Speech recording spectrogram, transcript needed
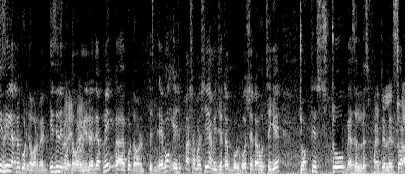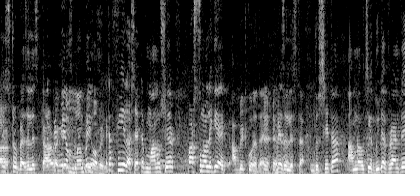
ইজিলি আপনি করতে পারবেন। ইজিলি করতে পারবেন এটা দিয়ে আপনি করতে পারবেন। এবং এর পাশাপাশি আমি যেটা বলব সেটা হচ্ছে গিয়ে যথেষ্ট বেজেললেস যথেষ্ট বেজেললেস কার্ভ premium মানতেই হবে। এটা ফিল আসে একটা মানুষের পার্সোনালিকে আপডেট করে দেয় বেজেললেসটা তো সেটা আমরা হচ্ছে দুইটা ব্র্যান্ডে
